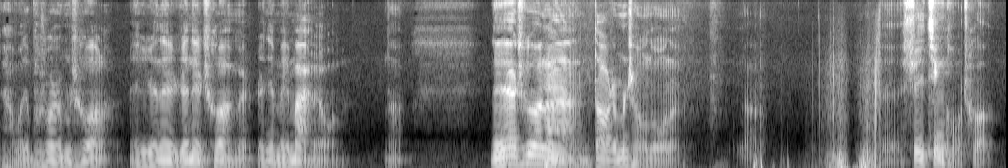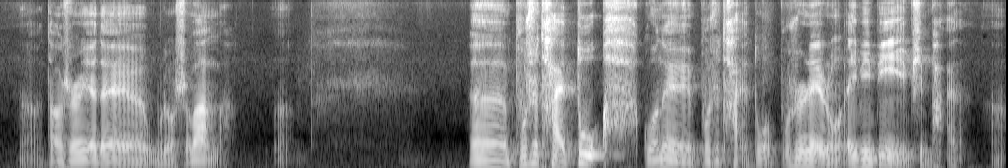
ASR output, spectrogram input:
啊，我就不说什么车了，人那人那车没人家没卖给我们啊。那台车呢，到什么程度呢？啊，呃，是一进口车啊，当时也得五六十万吧，啊，嗯，不是太多，国内不是太多，不是那种 ABB 品牌的啊。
